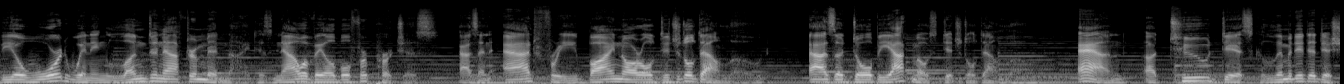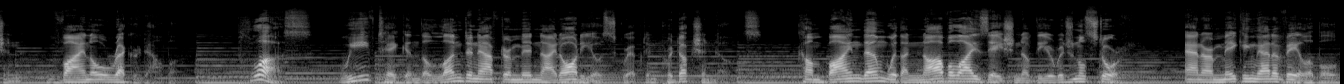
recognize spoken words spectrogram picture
The award winning London After Midnight is now available for purchase as an ad free binaural digital download, as a Dolby Atmos digital download, and a two disc limited edition vinyl record album. Plus, we've taken the London After Midnight audio script and production notes, combined them with a novelization of the original story, and are making that available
